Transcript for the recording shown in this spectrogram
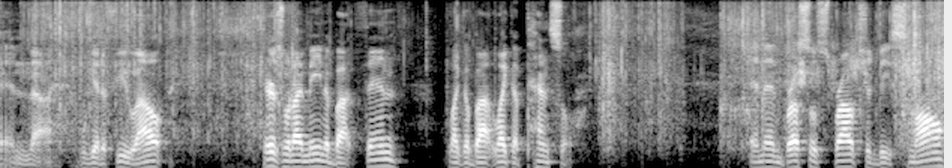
And uh, we'll get a few out. Here's what I mean about thin, like about like a pencil. And then Brussels sprouts should be small.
